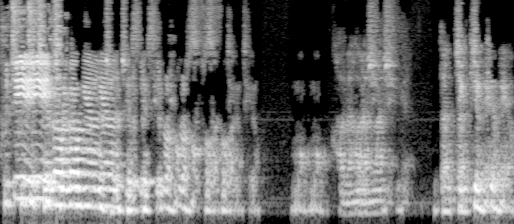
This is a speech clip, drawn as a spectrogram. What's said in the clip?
굳이 제가 보기에는 저렇게 쓸 필요는 없을 것 같아요. 뭐, 뭐 가능하시면 일단 찍히네요.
